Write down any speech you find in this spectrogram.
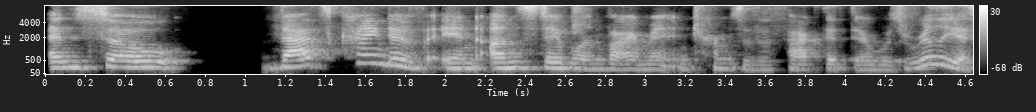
And so that's kind of an unstable environment in terms of the fact that there was really a,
